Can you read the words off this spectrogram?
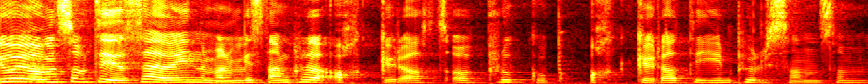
Jo, jo, men samtidig så er det innimellom Hvis de klarer akkurat å plukke opp akkurat de impulsene som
